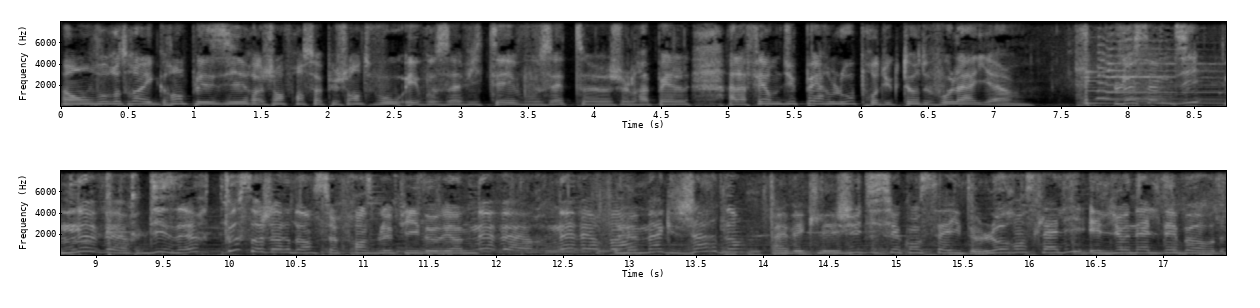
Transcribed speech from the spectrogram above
On vous retrouve avec grand plaisir, Jean-François Pugente, vous et vos invités. Vous êtes, euh, je le rappelle, à la ferme du Père Loup, producteur de volailles. Le samedi, 9h, 10h, tous au jardin sur France Bleu Pays d'Auvergne. 9h, 9h20. Le MAC Jardin, avec les judicieux conseils de Laurence Lally et Lionel Desbordes.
